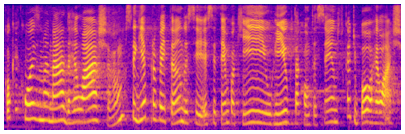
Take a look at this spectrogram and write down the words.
qualquer coisa, não é nada, relaxa, vamos seguir aproveitando esse, esse tempo aqui, o rio que está acontecendo, fica de boa, relaxa.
